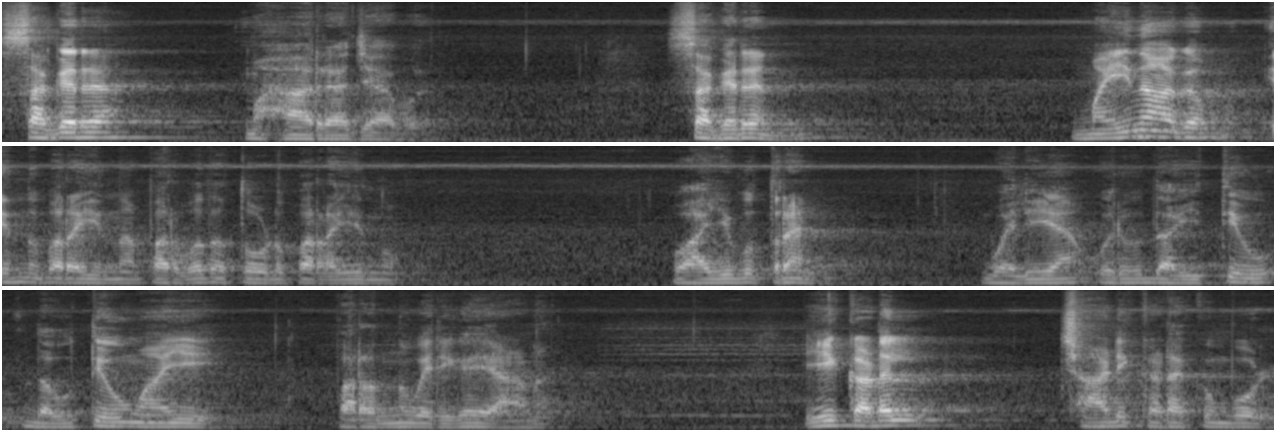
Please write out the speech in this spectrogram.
സഗര മഹാരാജാവ് സഗരൻ മൈനാകം എന്ന് പറയുന്ന പർവതത്തോട് പറയുന്നു. വായുപുത്രൻ വലിയ ഒരു ദൈത്യവും ദൗത്യവുമായി പറന്നു വരികയാണ്. ഈ കടൽ ചാടിക്കടക്കുമ്പോൾ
